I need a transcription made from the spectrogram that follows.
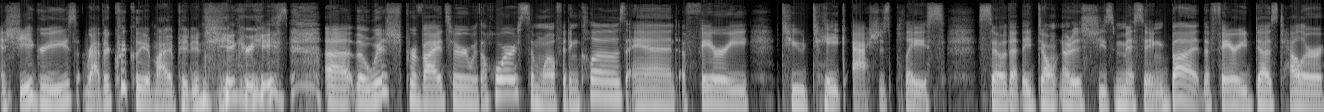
and she agrees rather quickly, in my opinion. She agrees. Uh, the wish provides her with a horse, some well fitting clothes, and a fairy to take Ash's place so that they don't notice she's missing. But the fairy does tell her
